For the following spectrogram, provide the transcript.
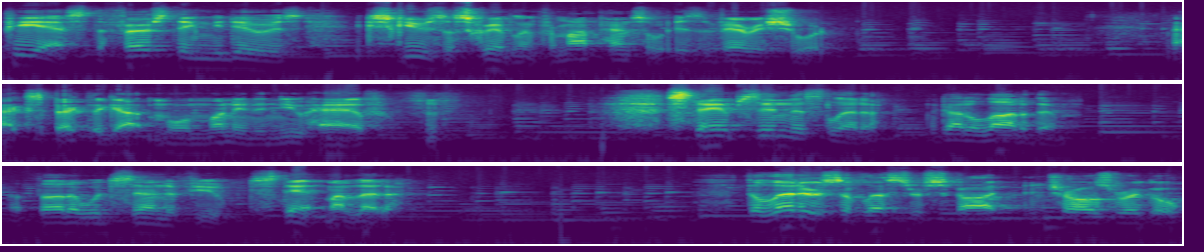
P.S. The first thing you do is excuse the scribbling, for my pencil is very short. I expect I got more money than you have. Stamps in this letter. I got a lot of them. I thought I would send a few to stamp my letter. The letters of Lester Scott and Charles Riggle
